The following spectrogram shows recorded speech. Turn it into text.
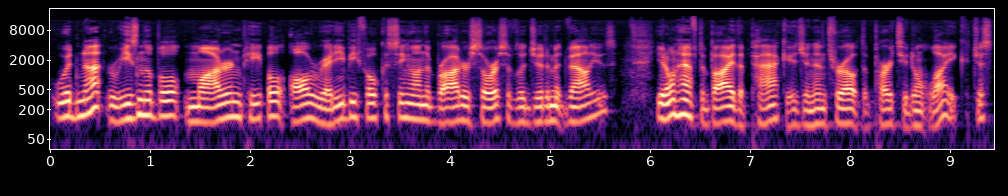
would not reasonable modern people already be focusing on the broader source of legitimate values? You don't have to buy the package and then throw out the parts you don't like. Just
